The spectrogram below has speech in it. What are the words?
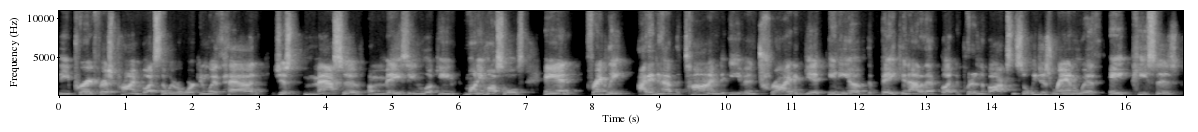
the Prairie Fresh Prime butts that we were working with had just massive, amazing looking money muscles. And frankly, I didn't have the time to even try to get any of the bacon out of that butt to put it in the box. And so we just ran with eight pieces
